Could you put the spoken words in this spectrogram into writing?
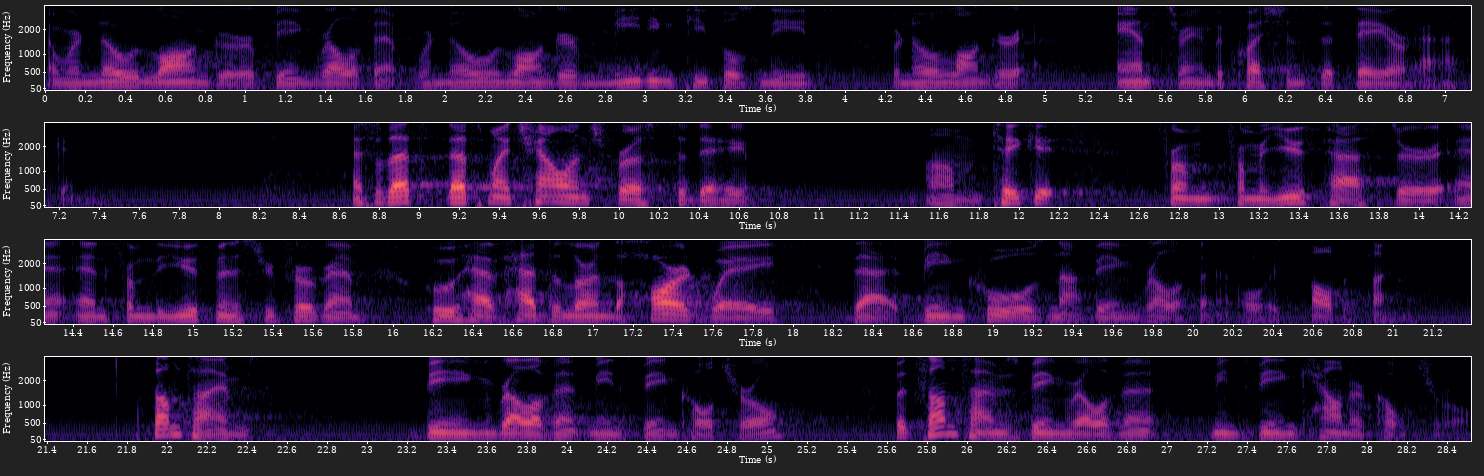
and we're no longer being relevant. We're no longer meeting people's needs. We're no longer answering the questions that they are asking. And so that's that's my challenge for us today. Um, take it from, from a youth pastor and, and from the youth ministry program who have had to learn the hard way that being cool is not being relevant always all the time. Sometimes being relevant means being cultural, but sometimes being relevant means being countercultural.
